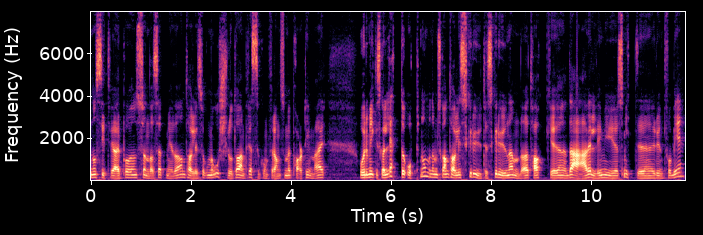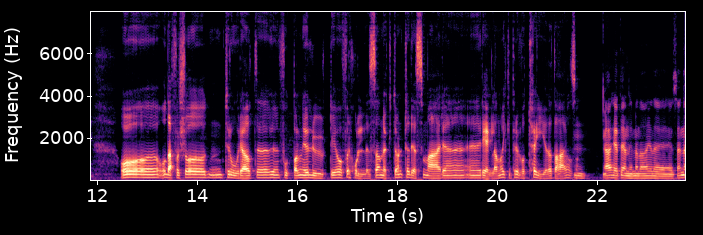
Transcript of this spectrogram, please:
Nå sitter vi her på søndags ettermiddag. Antagelig så kommer Oslo til å ha en pressekonferanse om et par timer. Hvor de ikke skal lette opp noe, men de skal antagelig skru til skruen enda et hakk. Det er veldig mye smitte rundt forbi. Og, og derfor så tror jeg at uh, fotballen gjør lurt i å forholde seg nøkternt til det som er uh, reglene, og ikke prøve å tøye dette her. altså. Mm. Jeg er helt enig med deg i det, Øystein.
